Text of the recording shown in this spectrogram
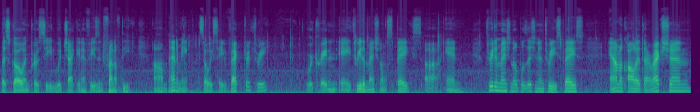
let's go and proceed with checking if he's in front of the um, enemy. So we say vector 3. We're creating a three-dimensional space uh, in three-dimensional position in 3D space. And I'm going to call it direction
